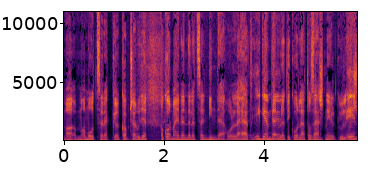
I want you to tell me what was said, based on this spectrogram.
a, a módszerek kapcsán, ugye a kormányrendelet szerint mindenhol lehet, Igen, területi de korlátozás nélkül, én, és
